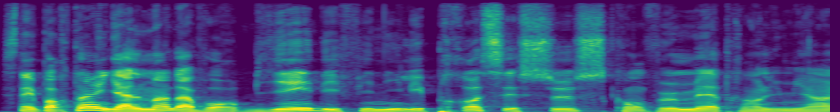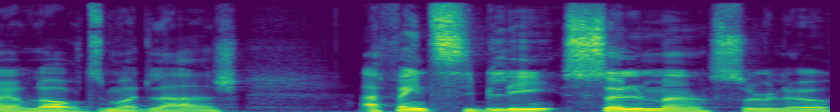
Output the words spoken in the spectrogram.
C'est important également d'avoir bien défini les processus qu'on veut mettre en lumière lors du modelage afin de cibler seulement ceux-là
